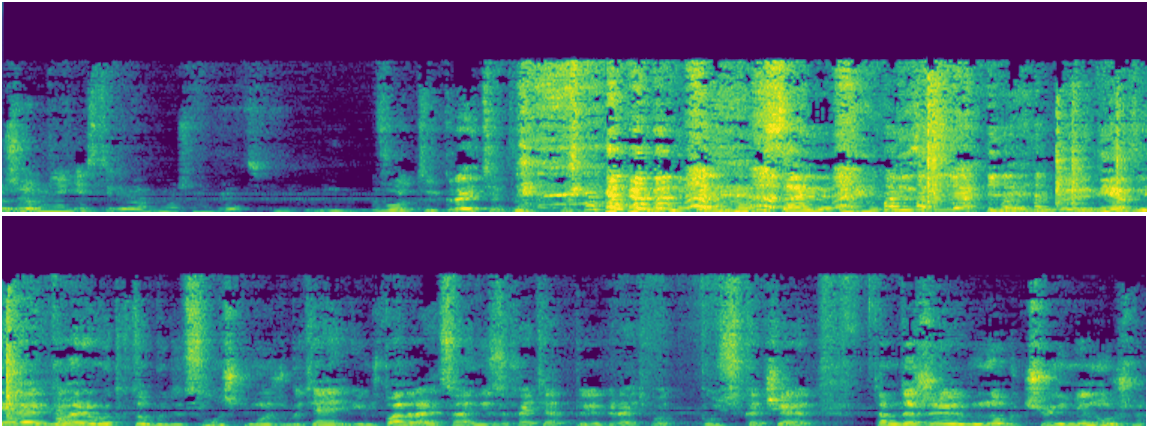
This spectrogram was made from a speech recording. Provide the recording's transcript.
уже у меня есть игра, можно играть. Вот, играйте. Сами без меня я не. Нет, я говорю, вот кто будет слушать, может быть, им понравится, они захотят поиграть. Вот пусть скачают. Там даже много чего и не нужно.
